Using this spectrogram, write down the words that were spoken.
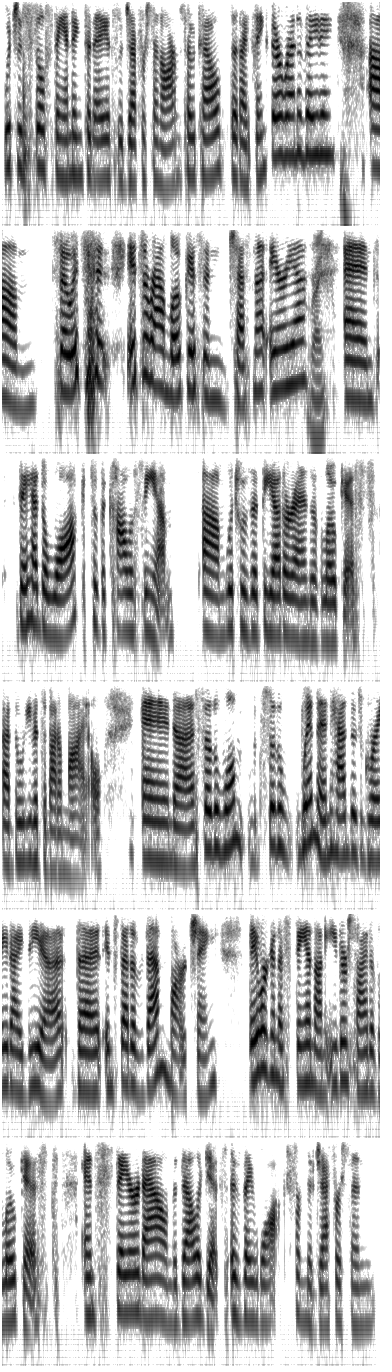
which is still standing today. It's the Jefferson Arms Hotel that I think they're renovating. Um, so it's it's around Locust and Chestnut area, right. and they had to walk to the Coliseum um, which was at the other end of Locust. I believe it's about a mile. And uh, so the wom- so the women had this great idea that instead of them marching, they were going to stand on either side of Locust and stare down the delegates as they walked from the Jefferson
